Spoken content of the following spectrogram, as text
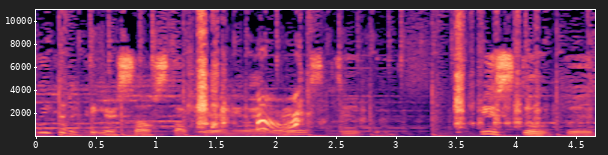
You gotta get yourself stuck here anyway? You're stupid. You stupid.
